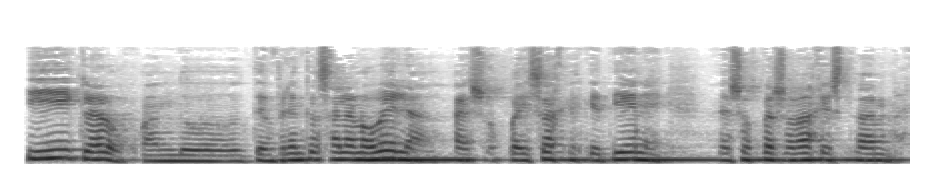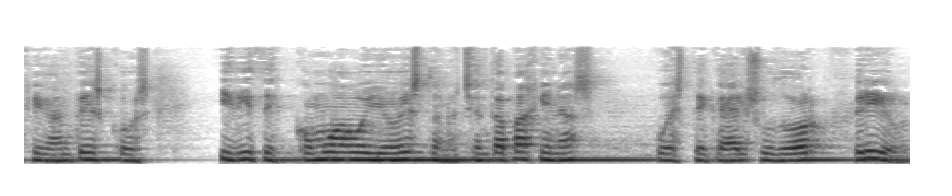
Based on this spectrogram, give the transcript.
Y claro, cuando te enfrentas a la novela, a esos paisajes que tiene, a esos personajes tan gigantescos, y dices, ¿cómo hago yo esto en 80 páginas? Pues te cae el sudor frío.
